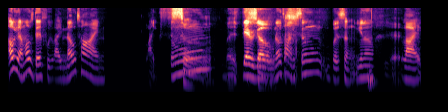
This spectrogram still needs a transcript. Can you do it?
Oh yeah, most definitely. Like no time. Like soon. Soon, but there we go. No time soon, but soon. You know, Yeah. like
